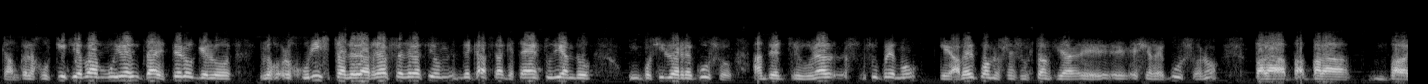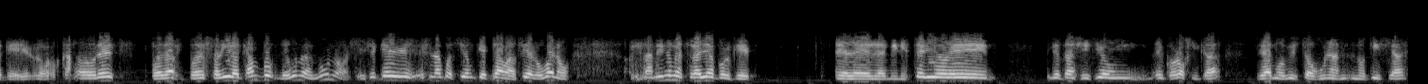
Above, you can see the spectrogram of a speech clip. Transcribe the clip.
que aunque la justicia va muy lenta, espero que los, los, juristas de la Real Federación de Caza que están estudiando un posible recurso ante el Tribunal Supremo, que a ver cuándo se sustancia eh, ese recurso, ¿no? Para, para, para que los cazadores puedan, puedan salir al campo de uno en uno. Si sé que es una cuestión que clama al cielo. Bueno, a mí no me extraña porque el, Ministerio de, Transición Ecológica ya hemos visto algunas noticias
